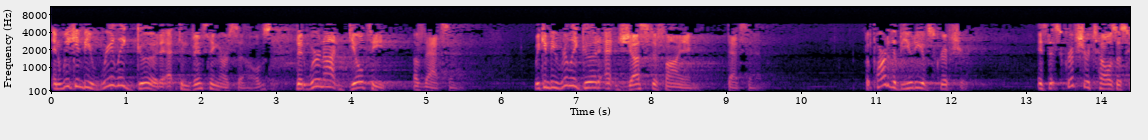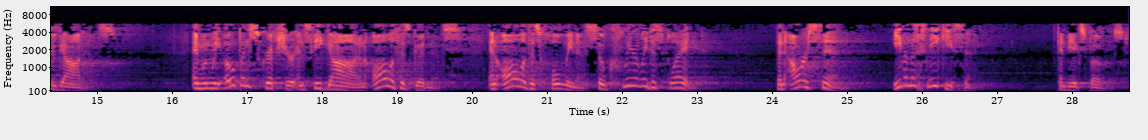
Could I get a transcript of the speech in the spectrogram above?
And we can be really good at convincing ourselves that we're not guilty of that sin. We can be really good at justifying that sin. But part of the beauty of Scripture is that Scripture tells us who God is. And when we open Scripture and see God and all of His goodness and all of His holiness so clearly displayed, then our sin, even the sneaky sin, can be exposed.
